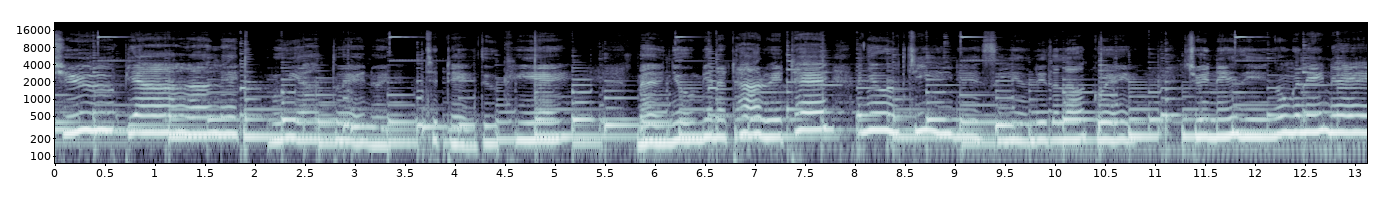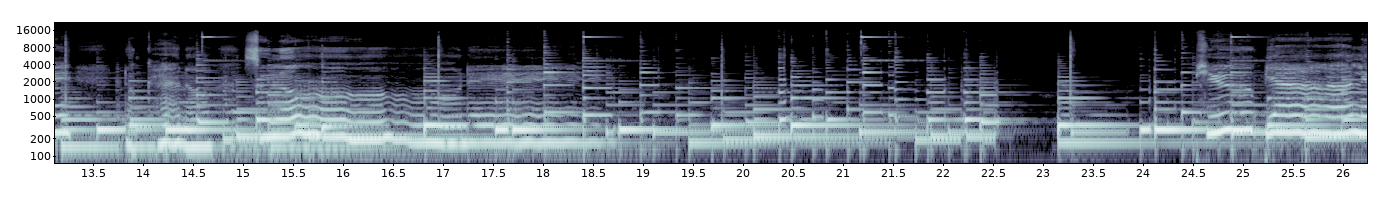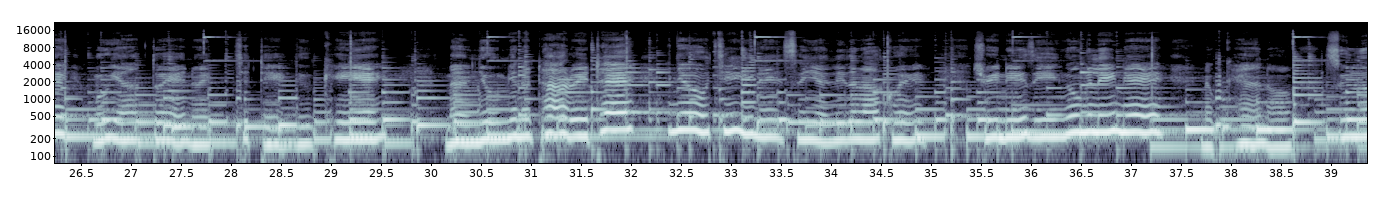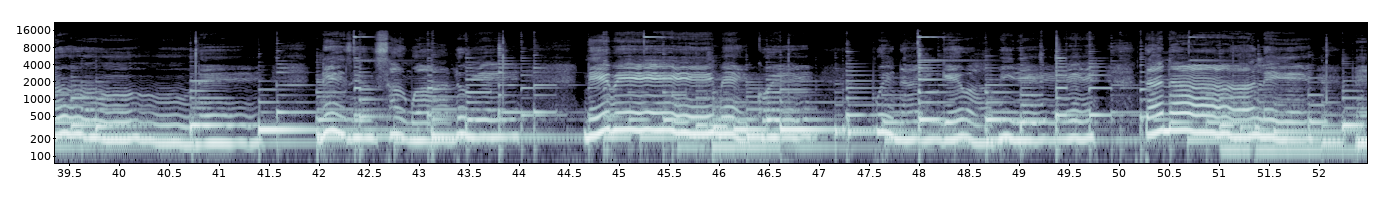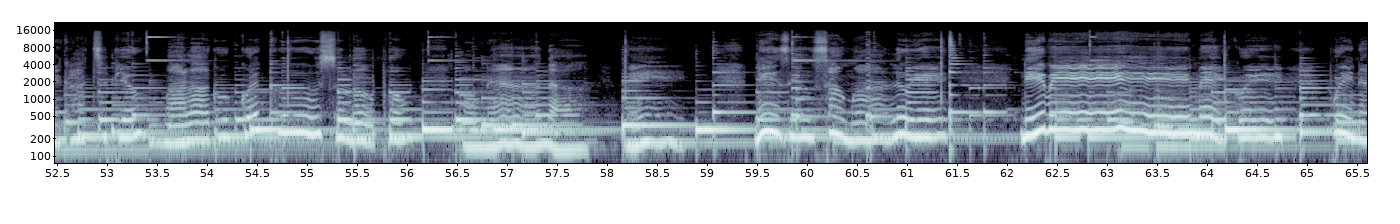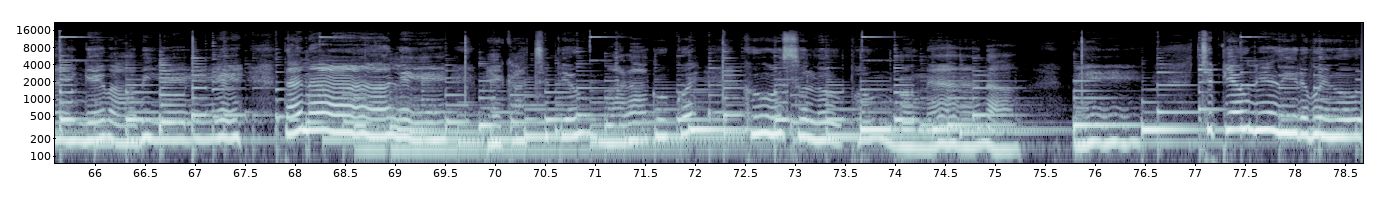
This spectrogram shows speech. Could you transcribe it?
ဖြူပြလဲမူရသွေးနွယ်ချစ်တဲ့သူခင်ရဲ့မန်ညူမျက်နှာထားတွေထဲအညူကြည့်နေစရင်လေးသလားကွယ်ရွှေနေစီငုံကလေးနဲ့ဒုက္ခတော့ဆူလုံးနဲ့ဖြူပြလဲ ရသွဲ့တွေချစ်တဲ့လူခင်ရဲ့မန်ညိုမျက်နှာထားတွေထဲအညိုကြည့်နေစင်ရလေးသလားခွဲရွှေနေစီငုံကလေးနဲ့နှုတ်ခမ်းတော့ဆူလုံးနေနေစဉ်ဆောင်မလို့ရဲ့နေပေမဲ့ခွဲပွင့်နိုင်ခဲ့ပါပြီတဲ့တန်းနာလေးရဲ့ဘယ် ခါချစ်ပြုံးမလာကိုကွယ်ခုဆိုလို့ဖုံးပေါင်းနန်းတာမေနေစဉ်ဆောင်မလို့ရဲ့နေပေမဲ့ကွယ်ပွင့်နိုင်ခဲ့ပါပြီတဲ့တန်းနာလေးရဲ့ဘယ်ခါချစ်ပြုံးမလာကိုကွယ်ခုဆိုလို့ဖုံးပေါင်းနန်းတာမေချစ်ပြုံးနေသည်တပွင့်ကို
